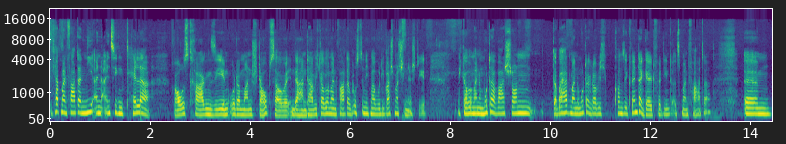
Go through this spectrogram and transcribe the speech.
ich habe meinen Vater nie einen einzigen Teller raustragen sehen oder mal einen Staubsauger in der Hand haben. Ich glaube, mein Vater wusste nicht mal, wo die Waschmaschine steht. Ich glaube, meine Mutter war schon, dabei hat meine Mutter, glaube ich, konsequenter Geld verdient als mein Vater. Ähm,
